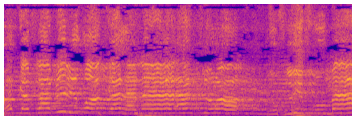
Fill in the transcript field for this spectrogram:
وكفى برضاك لنا أجرا. يخلف ما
